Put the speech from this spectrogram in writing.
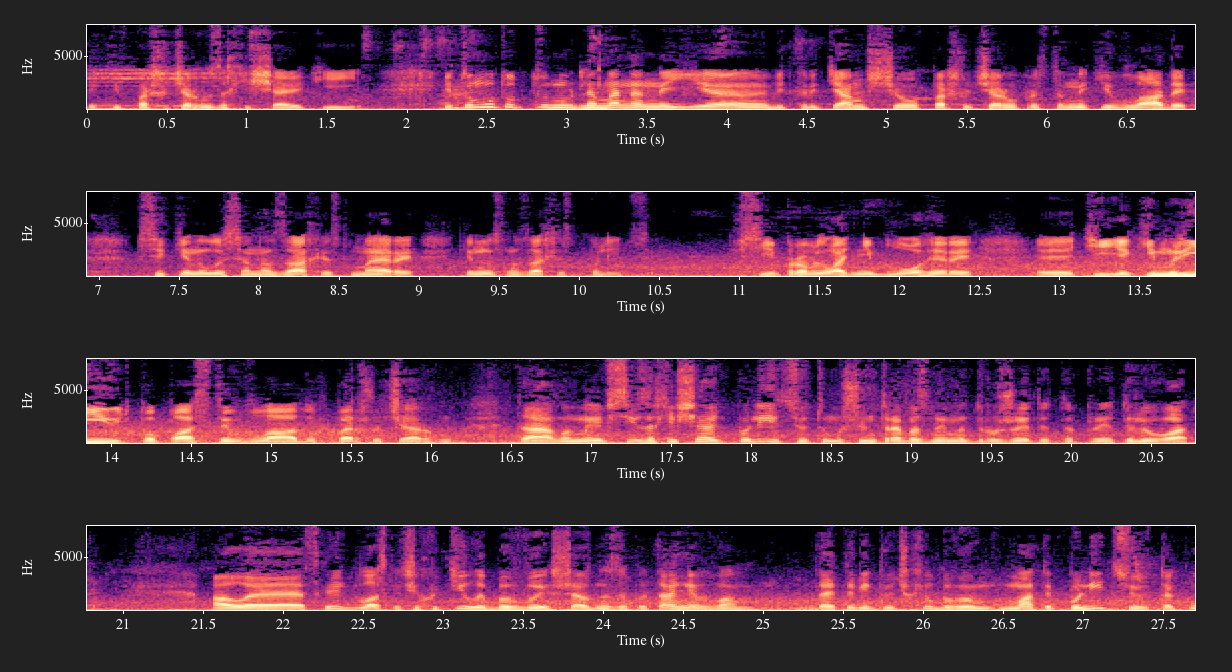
які в першу чергу захищають її. І тому тут ну, для мене не є відкриттям, що в першу чергу представники влади всі кинулися на захист, мери кинулися на захист поліції. Всі провладні блогери, е, ті, які мріють попасти в владу в першу чергу, та, вони всі захищають поліцію, тому що їм треба з ними дружити та приятелювати. Але скажіть, будь ласка, чи хотіли би ви ще одне запитання вам? Дайте відповідь, чи хотіли би ви мати поліцію таку,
